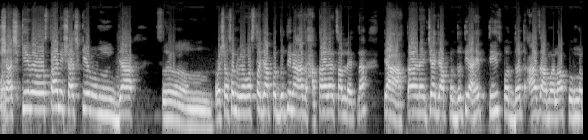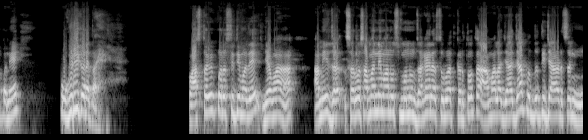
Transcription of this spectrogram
शासकीय व्यवस्था आणि शासकीय ज्या प्रशासन व्यवस्था ज्या पद्धतीने आज हाताळल्या चालल्या आहेत ना त्या हाताळण्याच्या ज्या पद्धती आहेत तीच पद्धत आज आम्हाला पूर्णपणे उघडी करत आहे. वास्तविक परिस्थितीमध्ये जेव्हा आम्ही ज- सर्वसामान्य माणूस म्हणून जगायला सुरुवात करतो तर आम्हाला ज्या ज्या पद्धतीच्या अडचणी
